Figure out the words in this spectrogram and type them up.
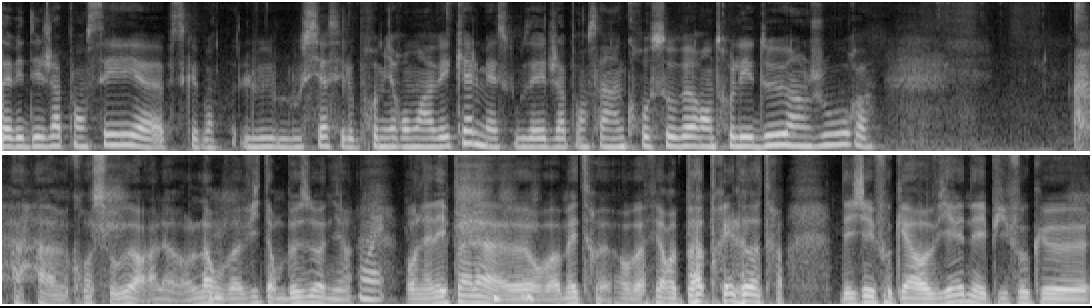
avez déjà pensé, parce que bon, Lucia c'est le premier roman avec elle, mais est-ce que vous avez déjà pensé à un crossover entre les deux un jour? Un crossover. Alors là, on va vite en besogne. Hein. On n'en est pas là. Euh, on va mettre, on va faire un pas après l'autre. Déjà, il faut qu'elle revienne et puis il faut que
